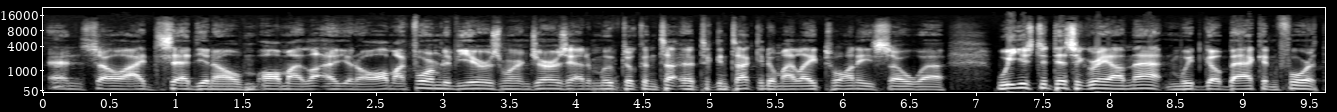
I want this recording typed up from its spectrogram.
and so I said, you know, all my you know all my formative years were in Jersey. I had to move to Kentucky, to Kentucky to my late twenties, so uh, we used to disagree on that, and we'd go back and forth.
